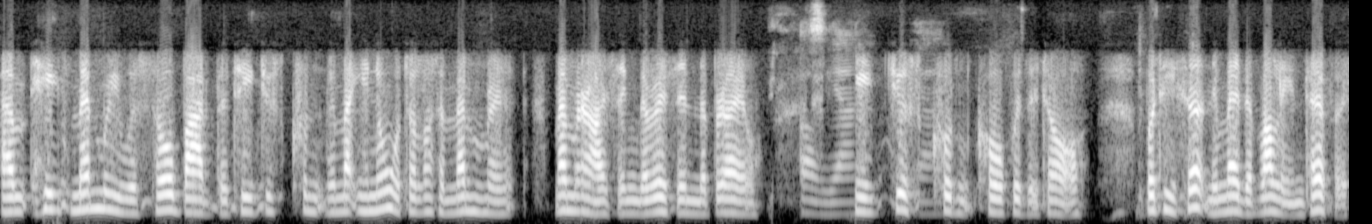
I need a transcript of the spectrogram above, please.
Um, his memory was so bad that he just couldn't remember. You know what a lot of memory, memorizing there is in the Braille. Oh yeah. He just couldn't cope with it all. But he certainly made a valiant effort.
